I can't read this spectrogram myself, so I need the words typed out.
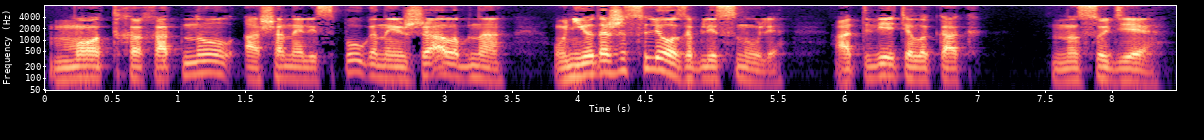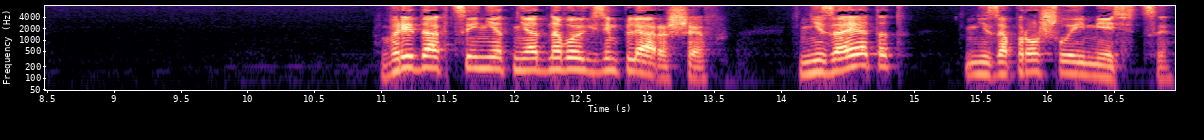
Мот хохотнул, а Шанель испуганно и жалобно, у нее даже слезы блеснули, ответила как на суде. В редакции нет ни одного экземпляра, шеф. Ни за этот, ни за прошлые месяцы.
